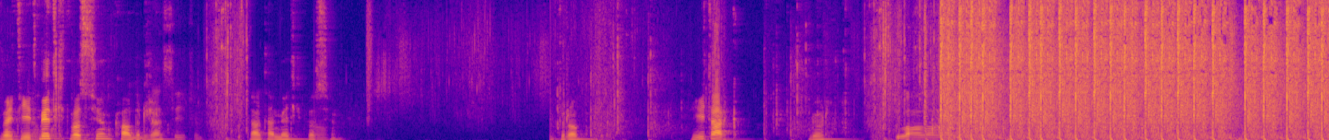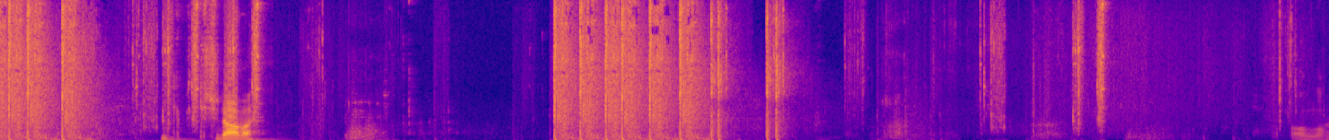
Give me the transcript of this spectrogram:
beni? Yiğit medkit basıyorum Ben kaldıracağım. safe'im. Zaten medkit basıyorum. Drop. Yiğit ark. Gör. La la la. İki bir kişi daha var. Allah Allah.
